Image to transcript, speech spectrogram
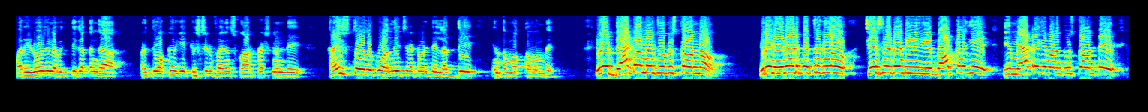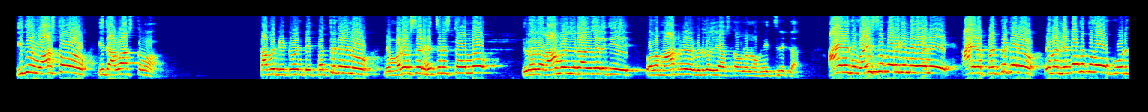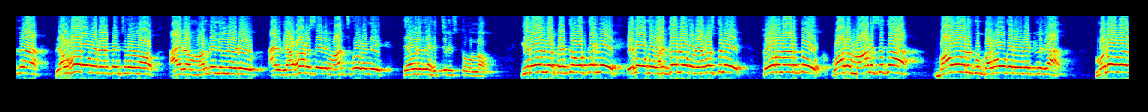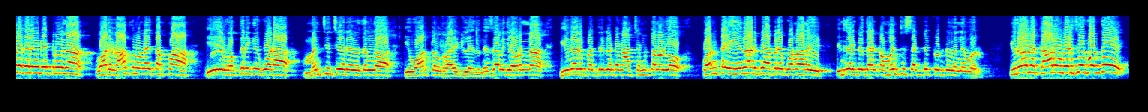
మరి ఈ రోజున వ్యక్తిగతంగా ప్రతి ఒక్కరికి క్రిస్టియన్ ఫైనాన్స్ కార్పొరేషన్ నుండి క్రైస్తవులకు అందించినటువంటి లబ్ధి ఇంత మొత్తం ఉంది. ఈరోజు డేటా మేము చూపిస్తూ ఉన్నాం. ఈరోజు ఈనాడు పత్రికలో చేసినటువంటి ఈ వార్తలకి ఈ మ్యాటర్కి మనం చూస్తూ ఉంటే ఇది వాస్తవం ఇది అవాస్తవం. కాబట్టి ఇటువంటి పత్రికలను మేము మరొకసారి హెచ్చరిస్తూ ఉన్నాం. ఈరోజు రామోజీరావు గారికి ఒక మాట నేను విడుదల చేస్తా ఉన్నాను ఒక హెచ్చరిక. ఆయనకు వయసు పెరిగింది కానీ ఆయన పత్రికను ఒక నిబద్ధతతో కూడిన వ్యవహారంగా నడిపించడంలో ఆయన మందగిల్లాడు. ఆయన వ్యవహార శైలి మార్చుకోవాలని తీవ్రంగా హెచ్చరిస్తూ ఉన్నాం. ఈ రోజున ప్రతి ఒక్కరిని ఏదో ఒక వర్గాన్ని ఒక వ్యవస్థని తోలనాడుతూ వాళ్ళ మానసిక భావాలకు భంగం కలిగినట్లుగా మనోవాద కలిగేటట్లుగా వారి రాతలు ఉన్నాయి తప్ప ఏ ఒక్కరికి కూడా మంచి చేరే విధంగా ఈ వార్తలు రాయట్లేదు. నిజానికి ఎవరన్నా ఈనాడు పత్రిక అంటే నా చిన్నతనంలో కొంట ఈనాడు పేపరే కొనాలి. ఎందుకంటే దాంట్లో మంచి సబ్జెక్ట్ ఉంటుంది అనేవారు. ఈరోజు కాలం గడిచే కొద్దీ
